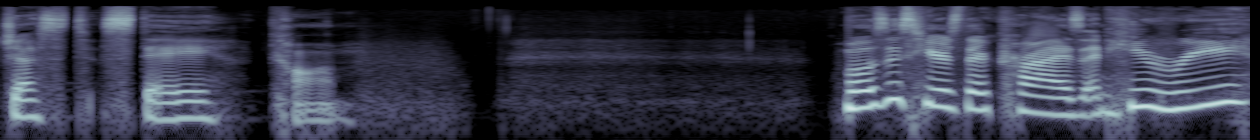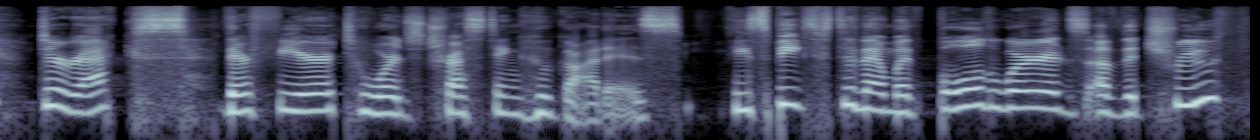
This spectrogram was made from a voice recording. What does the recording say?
Just stay calm. Moses hears their cries and he redirects their fear towards trusting who God is. He speaks to them with bold words of the truth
